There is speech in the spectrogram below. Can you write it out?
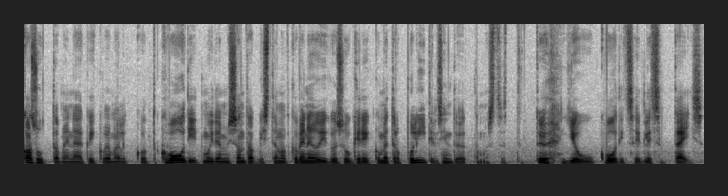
kasutamine kõikvõimalikud kvoodid, muide, mis on takistanud ka Vene Õigeusu Kiriku metropoliidil siin töötamast, sest tööjõukvoodid said lihtsalt täis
